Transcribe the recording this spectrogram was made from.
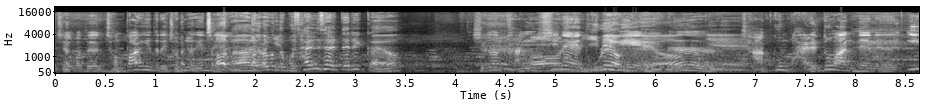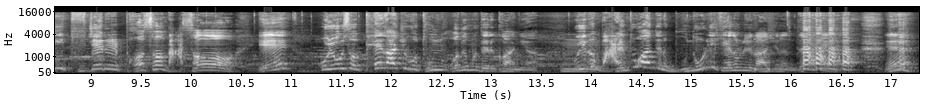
제가 볼 때는 전빠기들이 점령했네. 전- 아 여러분들 뭐 살살 때릴까요? 지금 당신의 어, 이대 영인데요. 논리에는 예. 자꾸 말도 안 되는 이 주제를 벗어나서 예? 어, 여기서 패가지고 돈 얻으면 될 거 아니야. 뭐 이런 말도 안 되는 무논리 개논리를 하시는데. 예?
